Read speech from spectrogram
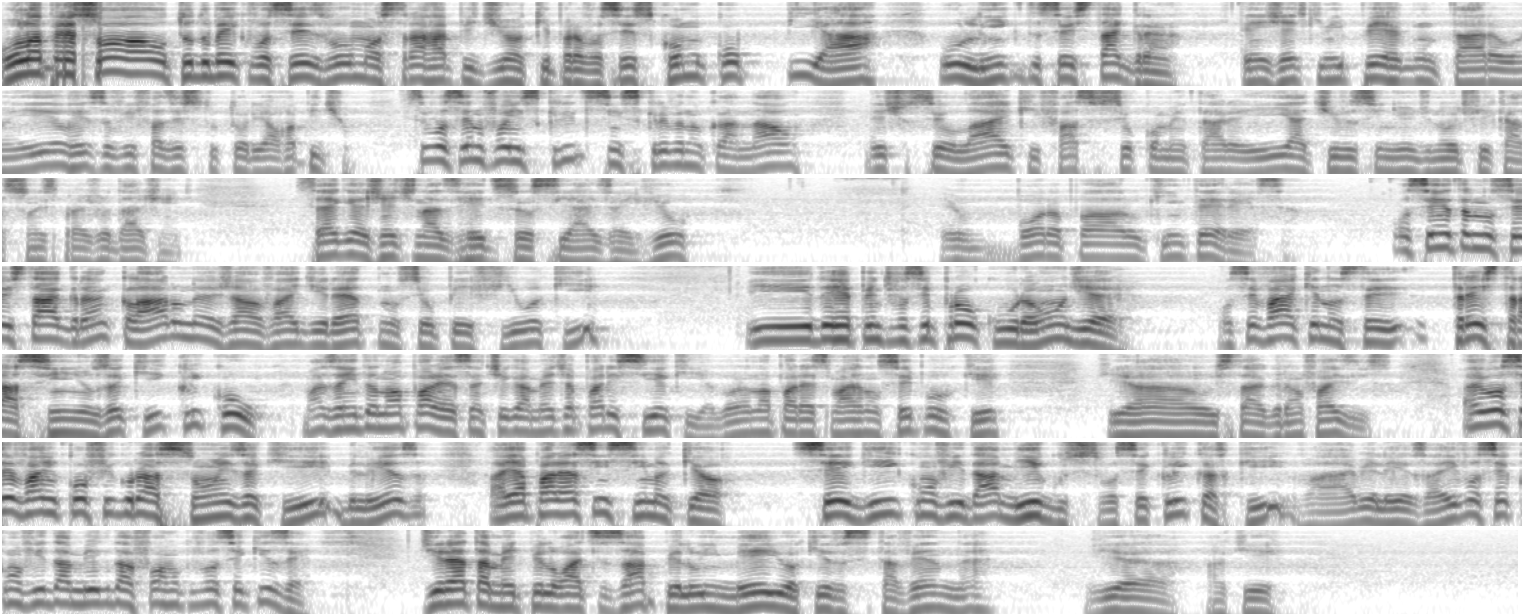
Olá pessoal, tudo bem com vocês? Vou mostrar rapidinho aqui para vocês como copiar o link do seu Instagram. Tem gente que me perguntaram aí, eu resolvi fazer esse tutorial rapidinho. Se você não for inscrito, se inscreva no canal, deixe o seu like, faça o seu comentário aí e ative o sininho de notificações para ajudar a gente. Segue a gente nas redes sociais aí, viu? Eu bora para o que interessa. Você entra no seu Instagram, claro, né? Já vai direto no seu perfil aqui. E de repente você procura onde é você vai aqui nos três tracinhos aqui, clicou, mas ainda não aparece. Antigamente aparecia aqui, agora não aparece mais, não sei por que a, o Instagram faz isso. Aí você vai em configurações aqui, beleza? Aí aparece em cima aqui, ó, seguir e convidar amigos. Você clica aqui, vai, beleza. Aí você convida amigo da forma que você quiser. Diretamente pelo WhatsApp, pelo e-mail aqui, você está vendo, né? Via aqui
